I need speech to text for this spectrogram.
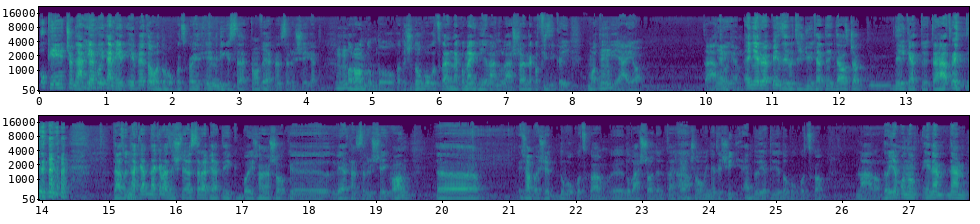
Oké, okay, csak Nem, de én, hogy... nem, én, én például a dobogocka, én, én mindig is szerettem a véletlenszerűséget, Mhm. uh-huh. a random dolgokat, és a dobogocka ennek a megnyilvánulása, ennek a fizikai matériája. Uh-huh. Tehát, Ja, hogy igen. ennyire pénzémet is gyűjthetnék, de az csak D2, tehát... tehát, hogy nekem, nekem ez is a szerepjátékban is nagyon sok uh, véletlenszerűség van, uh, és abban is egy dobókocka dobással döntenek Aha. egy csomó mindent, és így ebből jött így a dobókocka nálam. De ugye mondom, én nem, nem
